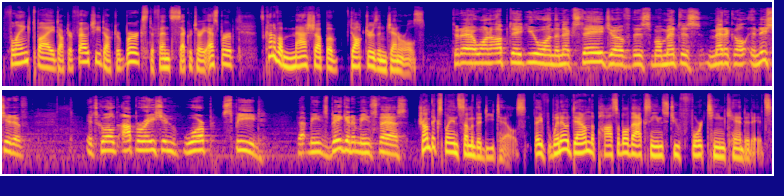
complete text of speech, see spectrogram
flanked by Dr. Fauci, Dr. Birx, Defense Secretary Esper. It's kind of a mashup of doctors and generals. Today, I want to update you on the next stage of this momentous medical initiative. It's called Operation Warp Speed. That means big and it means fast. Trump explains some of the details. They've winnowed down the possible vaccines to 14 candidates.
